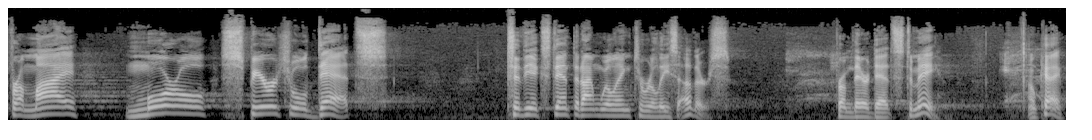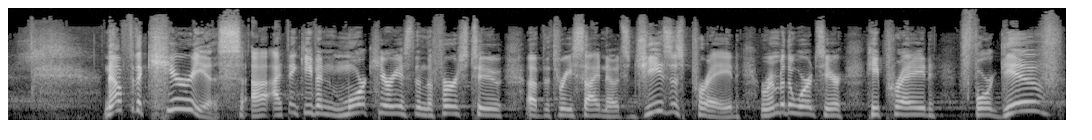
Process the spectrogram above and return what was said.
from my moral, spiritual debts to the extent that I'm willing to release others from their debts to me. Okay. Now, for the curious, uh, I think even more curious than the first two of the three side notes, Jesus prayed, remember the words here, he prayed, forgive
